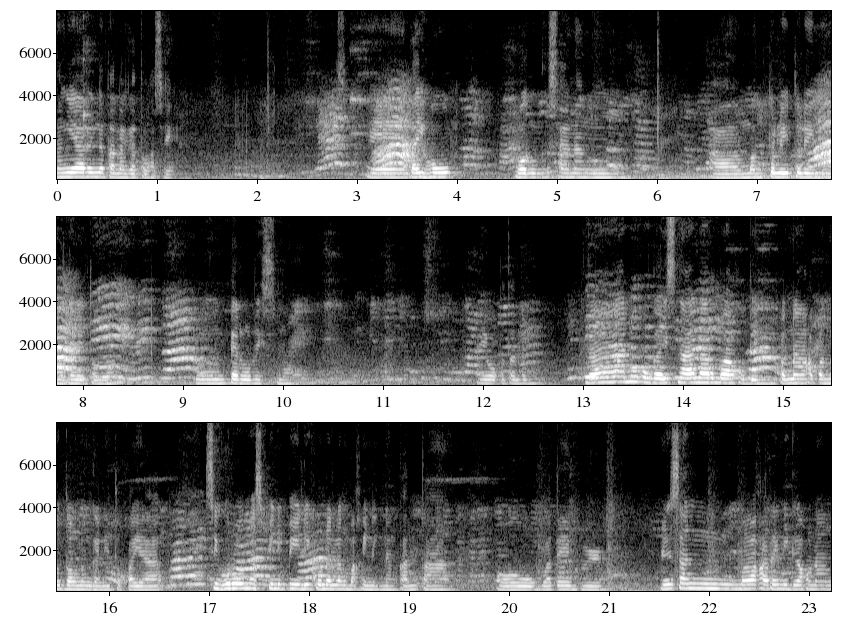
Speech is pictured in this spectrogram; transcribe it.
Nangyari na talaga to kasi. And I hope, wag sanang ah, magtuloy-tuloy mga ganito no? yung terrorismo. Ayoko talaga. Na ano ko guys, naalarma ako din pag nakakapanood ako ng ganito kaya siguro mas pinipili ko na lang makinig ng kanta o whatever. Minsan makakarinig ako ng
